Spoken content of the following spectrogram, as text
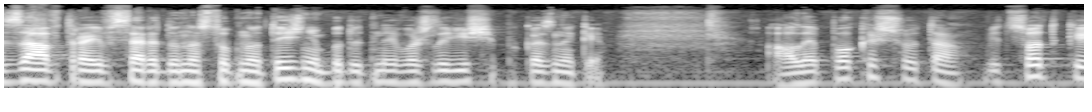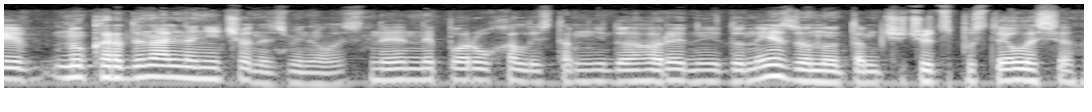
Завтра і в середу наступного тижня будуть найважливіші показники. Але поки що так, відсотки, ну кардинально нічого не змінилось. Не, не порухались там ні до гори, ні донизу, ну там чуть-чуть спустилися.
